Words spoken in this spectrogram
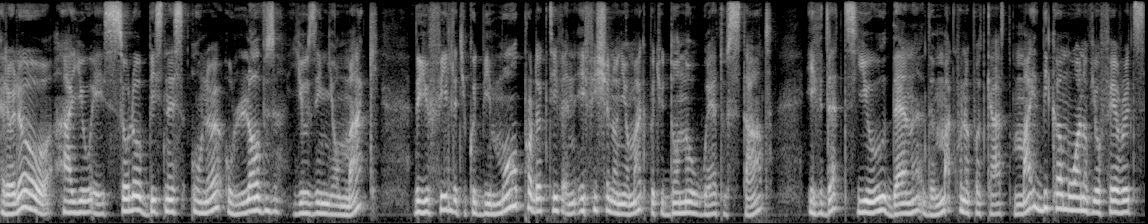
Hello, hello. Are you a solo business owner who loves using your Mac? Do you feel that you could be more productive and efficient on your Mac, but you don't know where to start? If that's you, then the Macpreneur podcast might become one of your favorites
